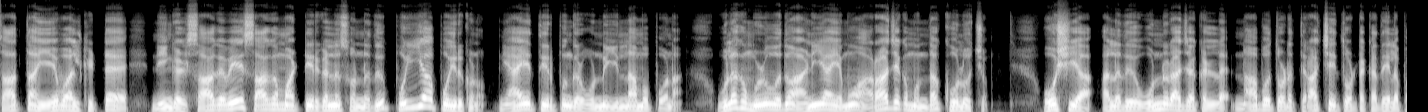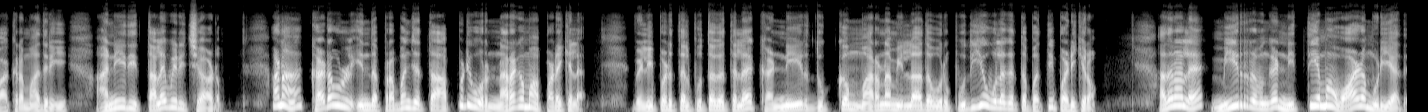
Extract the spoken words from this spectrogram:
சாத்தான் ஏவாள் கிட்ட நீங்கள் சாகவே சாக மாட்டீர்கள்னு சொன்னது பொய்யா போயிருக்கணும். நியாய தீர்ப்புங்கிற ஒண்ணு இல்லாம போனா. உலகம் முழுவதும் அநியாயமும் அராஜகமும் தான் கோலோச்சும். ஓஷியா அல்லது ஒன்னு ராஜாக்கள்ல நாபத்தோட திராட்சை தோட்ட கதையில பாக்குற மாதிரி அநீதி தலைவிரிச்சு ஆடும். ஆனா கடவுள் இந்த பிரபஞ்சத்தை அப்படி ஒரு நரகமா படைக்கல. வெளிப்படுத்தல் புத்தகத்துல கண்ணீர் துக்கம் மரணம் இல்லாத ஒரு புதிய உலகத்தை பத்தி படிக்கிறோம். அதனால மீறுறவங்க நித்தியமா வாழ முடியாது.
